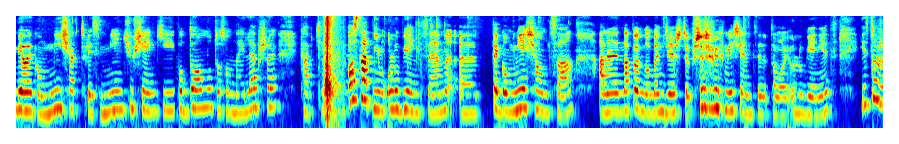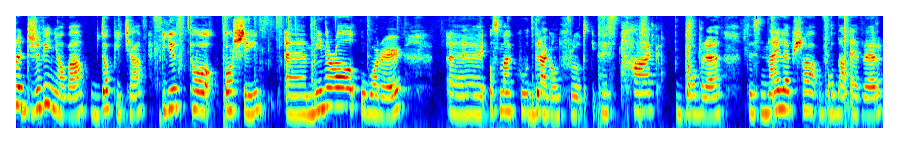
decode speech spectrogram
białego misia, który jest mięciusieńki. Po domu to są najlepsze kapcie. Ostatnim ulubieńcem e, tego miesiąca, ale na pewno będzie jeszcze przyszłych miesięcy to mój ulubieniec, jest to rzecz żywieniowa do picia jest to Oshi e, Mineral Water e, o smaku Dragon Fruit i to jest tak dobre. To jest najlepsza woda ever.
